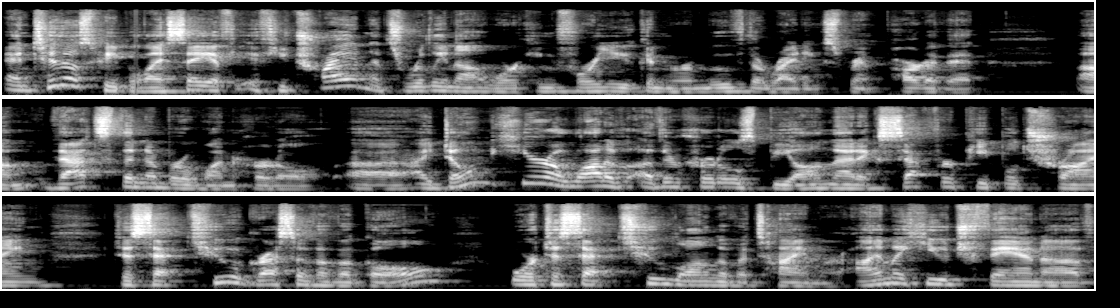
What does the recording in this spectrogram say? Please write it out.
And to those people, I say if, if you try it and it's really not working for you, you can remove the writing sprint part of it. Um, that's the number one hurdle. Uh, I don't hear a lot of other hurdles beyond that, except for people trying to set too aggressive of a goal or to set too long of a timer. I'm a huge fan of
